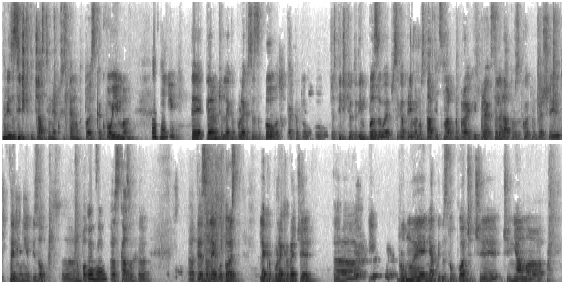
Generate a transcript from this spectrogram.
нали, за всичките части на екосистемата, т.е. какво има. Uh-huh. И те, гледам, че лека по лека се запълват така, като частички от един пъзъл. Ето сега, примерно, Started Smart направиха и преакселератор, за който беше последния ни епизод на подкаст, uh-huh. разказваха те за него. Тоест, лека по лека вече трудно е някой да се оплаче, че, че няма,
